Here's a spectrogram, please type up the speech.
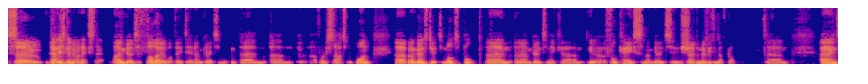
so that is going to be my next step. I'm going to follow what they did. I'm going to, um, um, I've already started with one, uh, but I'm going to do it to multiple, and I'm going to make, um, you know, a full case, and I'm going to show them everything I've got. Um, and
